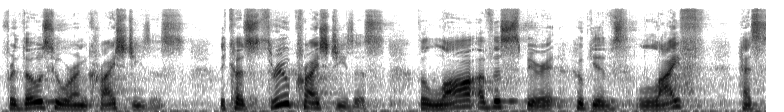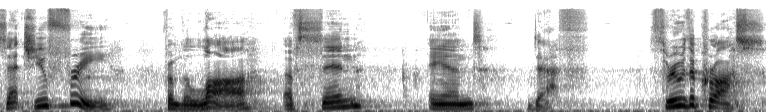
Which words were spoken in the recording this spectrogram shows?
for those who are in Christ Jesus, because through Christ Jesus, the law of the Spirit who gives life has set you free from the law of sin and death. Through the cross,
